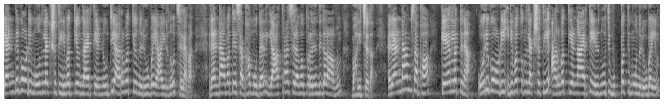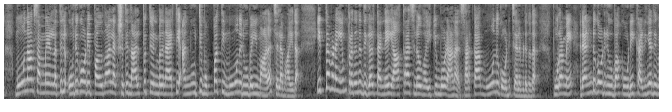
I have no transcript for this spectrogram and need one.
രണ്ട് കോടി മൂന്ന് ലക്ഷത്തി ഇരുപത്തിയൊന്നായിരത്തി എണ്ണൂറ്റി അറുപത്തിയൊന്ന് രൂപയായിരുന്നു ചെലവ്. രണ്ടാമത്തെ സഭ മുതൽ യാത്രാ ചെലവ് പ്രതിനിധികളാവും വഹിച്ചത്. രണ്ടാം സഭ കേരളത്തിന് ഒരു കോടി ഇരുപത്തൊന്ന് ലക്ഷത്തി അറുപത്തി എണ്ണായിരത്തി എഴുന്നൂറ്റി മുപ്പത്തിമൂന്ന് രൂപയും മൂന്നാം സമ്മേളനത്തിൽ ഒരു കോടി പതിനാല് ലക്ഷത്തി നാൽപ്പത്തി ഒൻപതിനായിരത്തി അഞ്ഞൂറ്റി മുപ്പത്തി മൂന്ന് രൂപയുമാണ് ചെലവായത്. ഇത്തവണയും പ്രതിനിധികൾ തന്നെ യാത്രാ ചെലവ് വഹിക്കുമ്പോഴാണ് സർക്കാർ മൂന്ന് കോടി ചെലവിടുന്നത്. പുറമെ രണ്ട് കോടി രൂപ കൂടി കഴിഞ്ഞ ദിവസം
